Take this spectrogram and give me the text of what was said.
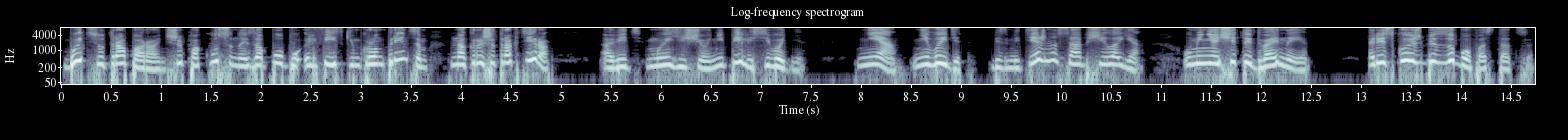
Быть с утра пораньше, покусанной за попу эльфийским кронпринцем на крыше трактира? А ведь мы еще не пили сегодня. «Не, не выйдет», — безмятежно сообщила я. «У меня щиты двойные. Рискуешь без зубов остаться.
